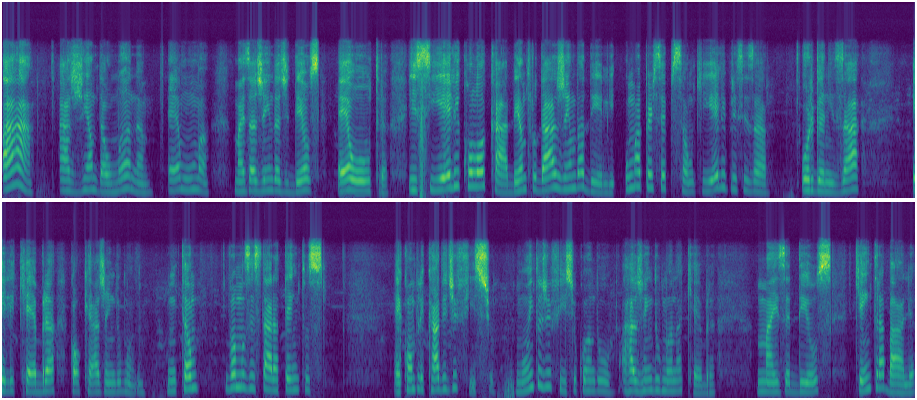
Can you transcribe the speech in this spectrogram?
a agenda humana é uma, mas a agenda de Deus é outra. E se ele colocar dentro da agenda dele uma percepção que ele precisa organizar, ele quebra qualquer agenda humana. Então, vamos estar atentos. É complicado e difícil, muito difícil quando a agenda humana quebra, mas é Deus quem trabalha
